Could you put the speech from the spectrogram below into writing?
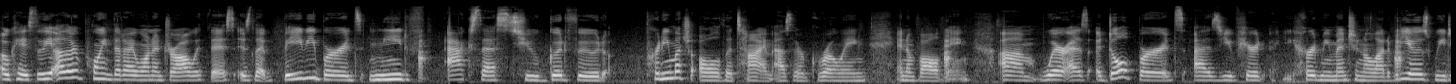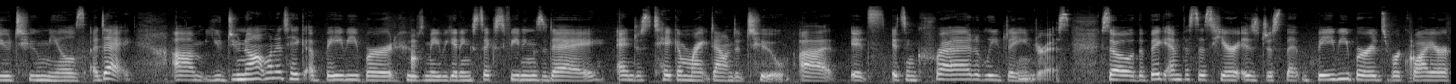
Okay, so the other point that I want to draw with this is that baby birds need access to good food pretty much all the time as they're growing and evolving. Um, whereas adult birds, as you've heard, heard me mention in a lot of videos, we do two meals a day. Um, you do not want to take a baby bird who's maybe getting six feedings a day and just take them right down to two. Uh, it's, it's incredibly dangerous. So the big emphasis here is just that baby birds require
